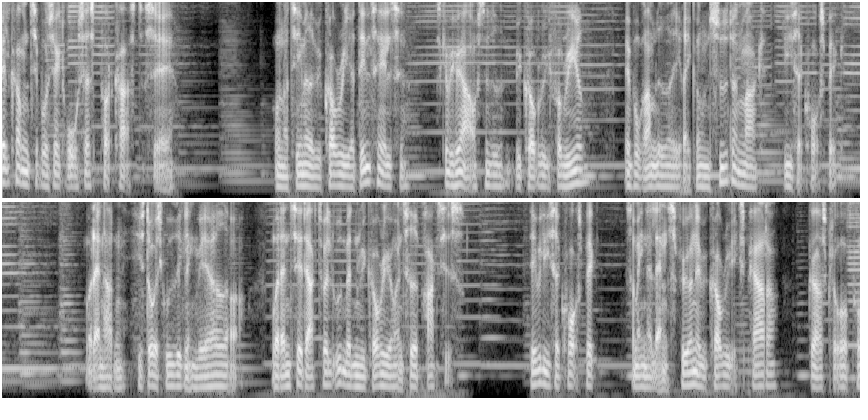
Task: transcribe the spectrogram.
Velkommen til Projekt Rosas podcast-serie. Under temaet Recovery og deltagelse skal vi høre afsnittet Recovery for Real med programleder i Regionen Syddanmark, Lisa Korsbæk. Hvordan har den historiske udvikling været, og hvordan ser det aktuelt ud med den recovery-orienterede praksis? Det vil Lisa Korsbæk, som er en af landets førende recovery-eksperter, gøre os klogere på.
